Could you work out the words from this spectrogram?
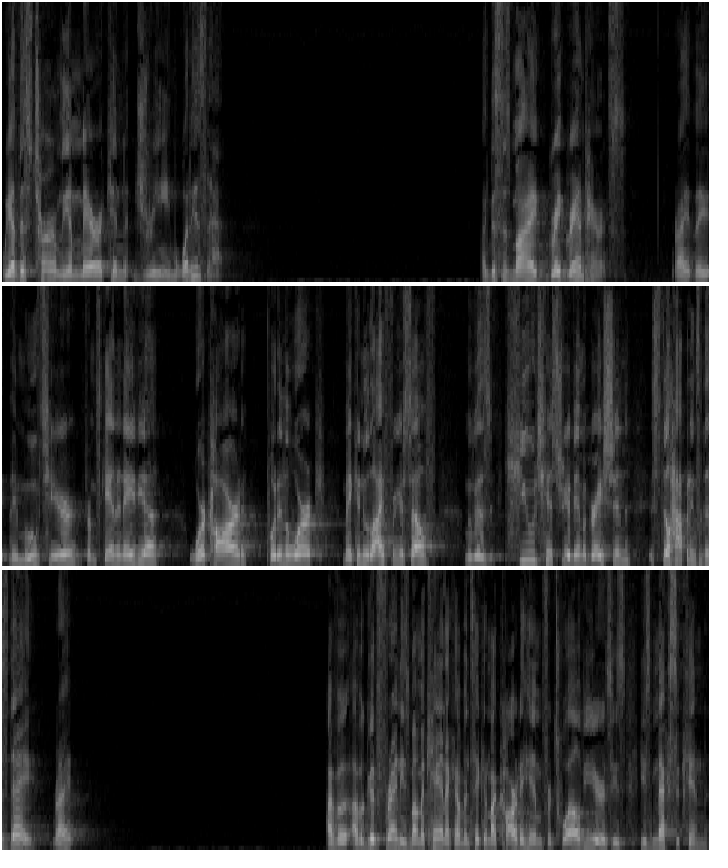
We have this term, the American dream. What is that? Like, this is my great grandparents, right? They, they moved here from Scandinavia, work hard, put in the work, make a new life for yourself. I mean, this huge history of immigration is still happening to this day, right? I have, a, I have a good friend. He's my mechanic. I've been taking my car to him for 12 years. He's, he's Mexican,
